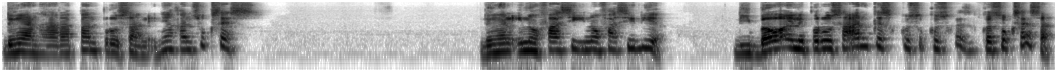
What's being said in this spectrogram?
dengan harapan perusahaan ini akan sukses. Dengan inovasi-inovasi dia. Dibawa ini perusahaan ke kesuksesan.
